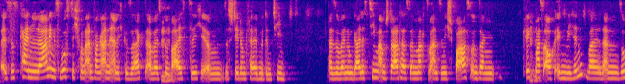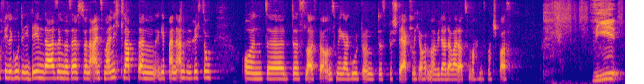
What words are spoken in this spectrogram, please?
es ist kein Learning, das wusste ich von Anfang an, ehrlich gesagt, aber es mhm. beweist sich, ähm, das steht und fällt mit dem Team. Also wenn du ein geiles Team am Start hast, dann macht es wahnsinnig Spaß und dann kriegt mhm. man es auch irgendwie hin, weil dann so viele gute Ideen da sind, dass selbst wenn eins mal nicht klappt, dann geht man in eine andere Richtung. Und äh, das läuft bei uns mega gut und das bestärkt mich auch immer wieder, da weiterzumachen. Das macht Spaß. Wie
